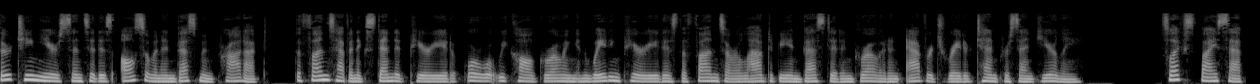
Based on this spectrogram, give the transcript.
13 years since it is also an investment product, the funds have an extended period or what we call growing and waiting period as the funds are allowed to be invested and grow at an average rate of 10% yearly. Flex Bicep,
